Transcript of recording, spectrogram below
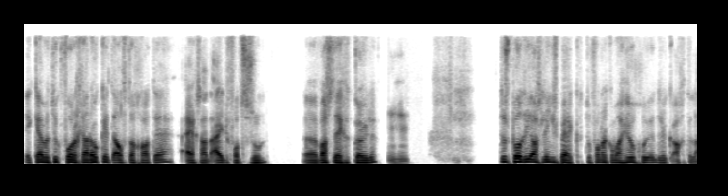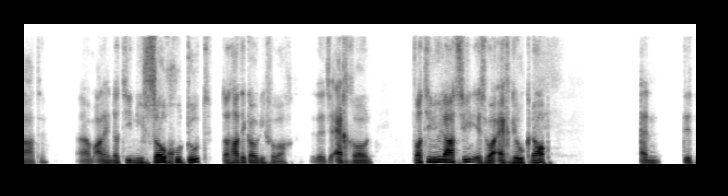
ik heb natuurlijk vorig jaar ook in het elftal gehad, hè? Ergens aan het einde van het seizoen. Eh, was tegen Keulen. Mhm. toen speelde hij als linksback. Toen vond ik hem al heel goede indruk achterlaten. Um, alleen dat hij nu zo goed doet, dat had ik ook niet verwacht. Dit is echt gewoon, wat hij nu laat zien is wel echt heel knap. En dit,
